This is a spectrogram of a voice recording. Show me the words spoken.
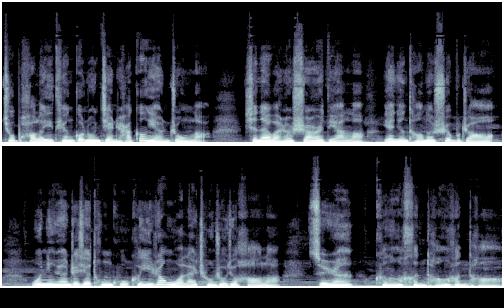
就跑了一天，各种检查更严重了。现在晚上十二点了，眼睛疼得睡不着。我宁愿这些痛苦可以让我来承受就好了，虽然可能很疼很疼。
